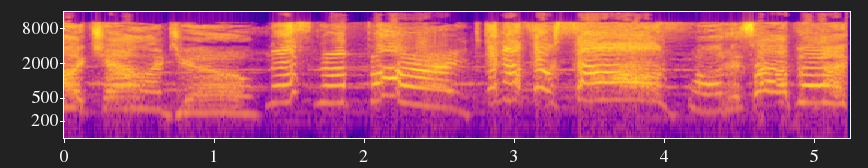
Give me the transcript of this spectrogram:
I challenge you! Let's not fight! Enough, you souls! What has happened?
